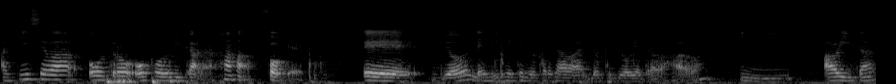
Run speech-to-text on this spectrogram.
aquí se va otro ojo de mi cara. Jaja, fuck it. Eh, yo les dije que yo cargaba lo que yo había trabajado. Y ahorita,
